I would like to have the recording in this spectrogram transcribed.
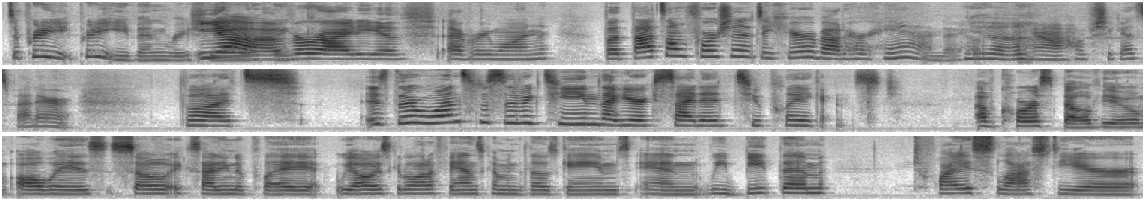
It's a pretty pretty even ratio. Yeah, a variety of everyone. But that's unfortunate to hear about her hand. I hope, yeah. Yeah, I hope she gets better. But is there one specific team that you're excited to play against? Of course, Bellevue, always so exciting to play. We always get a lot of fans coming to those games, and we beat them twice last year,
